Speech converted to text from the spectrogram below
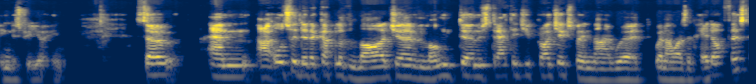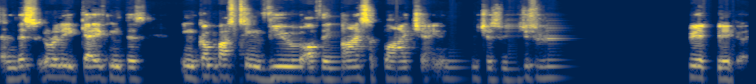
industry you're in. So um, I also did a couple of larger long-term strategy projects when I worked when I was at head office, and this really gave me this encompassing view of the entire supply chain, which is just really good.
